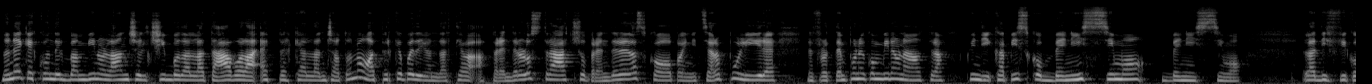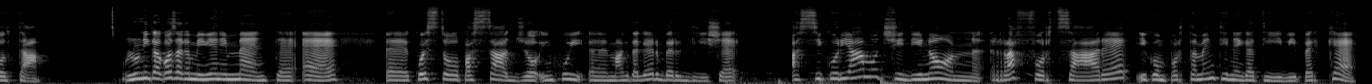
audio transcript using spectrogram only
Non è che quando il bambino lancia il cibo dalla tavola è perché ha lanciato, no, è perché poi devi andarti a, a prendere lo straccio, prendere la scopa, iniziare a pulire, nel frattempo ne combina un'altra, quindi capisco benissimo, benissimo la difficoltà. L'unica cosa che mi viene in mente è eh, questo passaggio in cui eh, Magda Gerber dice assicuriamoci di non rafforzare i comportamenti negativi perché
